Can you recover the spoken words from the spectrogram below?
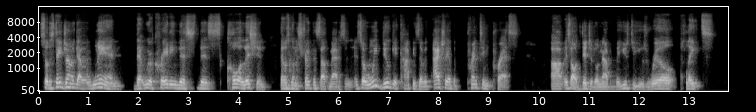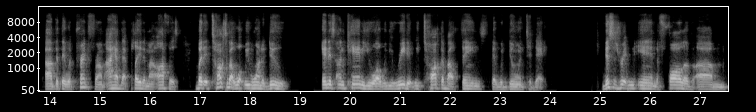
So the state journal got wind that we were creating this, this coalition that was going to strengthen South Madison. And so when we do get copies of it, I actually have the printing press. Um, it's all digital now, but they used to use real plates uh, that they would print from. I have that plate in my office, but it talks about what we want to do. And it's uncanny, you all, when you read it, we talk about things that we're doing today. This is written in the fall of um,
